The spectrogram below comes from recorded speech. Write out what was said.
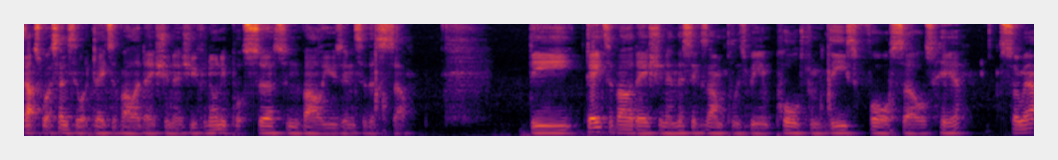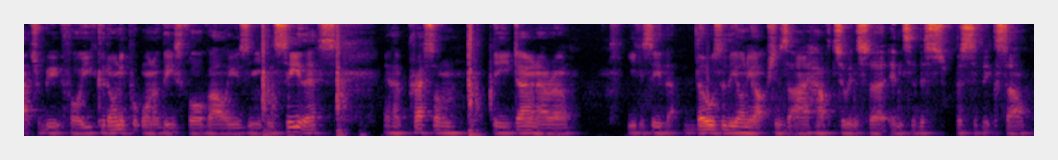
that's what essentially what data validation is. You can only put certain values into this cell. The data validation in this example is being pulled from these four cells here. So in attribute 4, you could only put one of these four values, and you can see this if I press on the down arrow, you can see that those are the only options that I have to insert into this specific cell.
